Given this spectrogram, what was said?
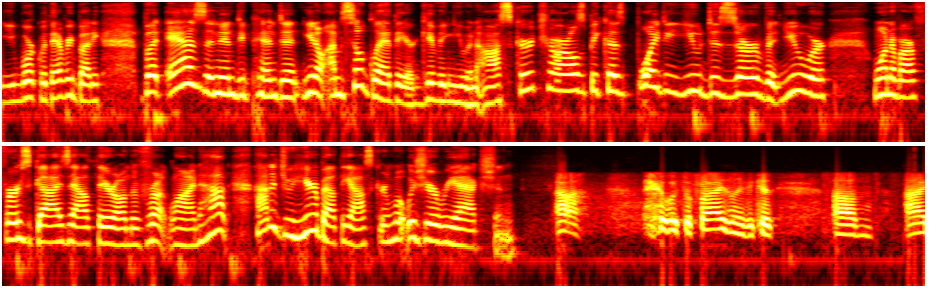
you work with everybody. But as an independent, you know, I'm so glad they are giving you an Oscar, Charles, because boy, do you deserve it. You were one of our first guys out there on the front line. How how did you hear about the Oscar, and what was your reaction? Ah, it was surprising because um, I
